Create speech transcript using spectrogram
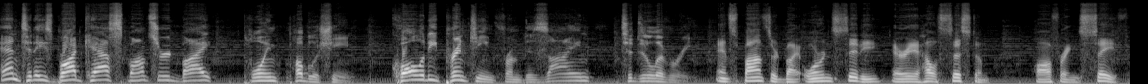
And today's broadcast sponsored by Pluim Publishing. Quality printing from design to delivery. And sponsored by Orange City Area Health System, offering safe,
